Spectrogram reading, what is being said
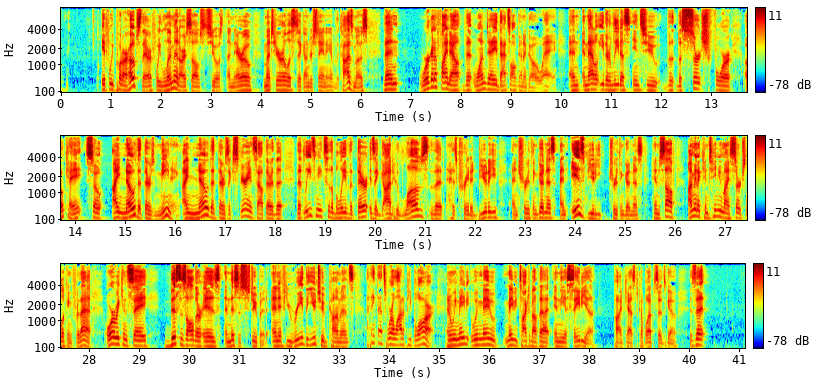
if we put our hopes there, if we limit ourselves to a, a narrow materialistic understanding of the cosmos, then we're going to find out that one day that's all going to go away. And, and that'll either lead us into the, the search for, okay, so I know that there's meaning. I know that there's experience out there that, that leads me to the belief that there is a God who loves, that has created beauty and truth and goodness, and is beauty, truth, and goodness himself. I'm going to continue my search looking for that. Or we can say, this is all there is and this is stupid. And if you read the youtube comments i think that's where a lot of people are. And we maybe we may maybe talked about that in the acedia podcast a couple episodes ago is that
